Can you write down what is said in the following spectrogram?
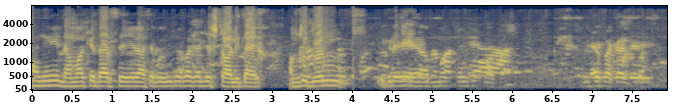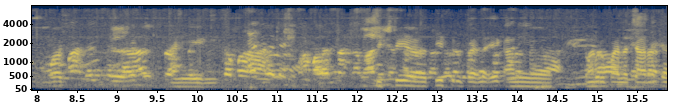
आणि धमाकेदार सेल असे विविध प्रकारचे स्टॉल इथे आहेत. आमचे दोन इकडे मग पाहू शकतो आपण. विविध प्रकारचे मग आणि सिक्स्टी तीस रुपयाला एक आणि शंभर रुपयाला चार असे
